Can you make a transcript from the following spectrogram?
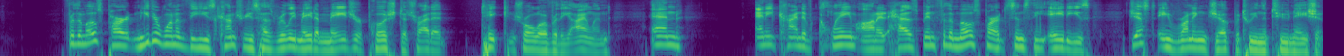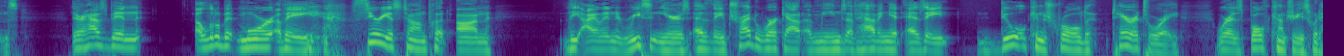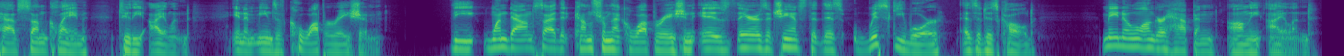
For the most part, neither one of these countries has really made a major push to try to take control over the island and any kind of claim on it has been, for the most part, since the 80s, just a running joke between the two nations. There has been a little bit more of a serious tone put on the island in recent years as they've tried to work out a means of having it as a dual controlled territory whereas both countries would have some claim to the island in a means of cooperation. The one downside that comes from that cooperation is there is a chance that this whiskey war, as it is called, may no longer happen on the island.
